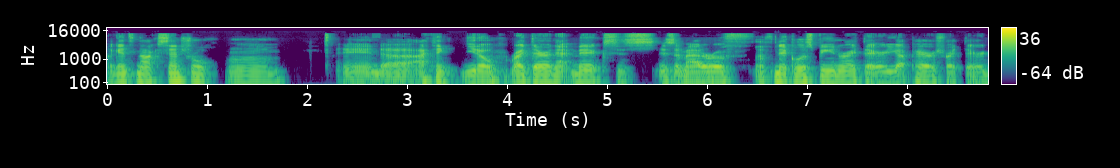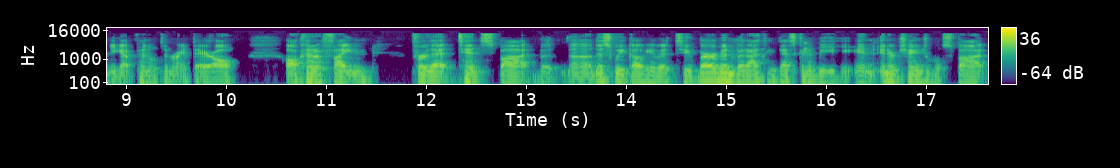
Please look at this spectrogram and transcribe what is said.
against Knox Central, um, and uh, I think you know right there in that mix is is a matter of of Nicholas being right there. You got Paris right there, and you got Pendleton right there, all all kind of fighting for that 10th spot. But uh, this week I'll give it to Bourbon, but I think that's going to be an interchangeable spot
